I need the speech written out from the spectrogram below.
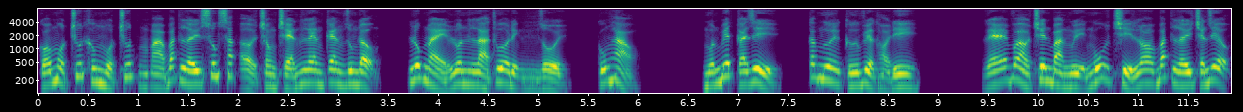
có một chút không một chút mà bắt lấy xúc sắc ở trong chén len ken rung động, lúc này luôn là thua định rồi, cũng hảo. Muốn biết cái gì, các ngươi cứ việc hỏi đi. Ghé vào trên bàn ngụy ngũ chỉ lo bắt lấy chén rượu,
